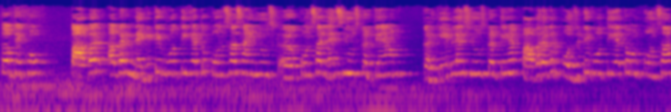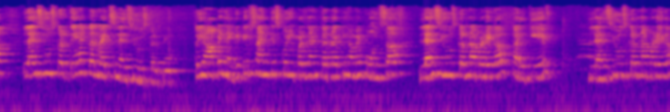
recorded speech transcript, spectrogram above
तो अब देखो पावर अगर नेगेटिव होती है तो कौन सा साइन यूज़ कौन सा लेंस यूज़ करते हैं हम? कनकेव लेंस यूज़ करते हैं। पावर अगर पॉजिटिव होती है तो हम कौन सा लेंस यूज़ करते हैं, कन्वेक्स लेंस यूज़ करते हैं। तो यहाँ पे नेगेटिव साइन किसको रिप्रेजेंट कर रहा है कि हमें कौन सा लेंस यूज़ करना पड़ेगा? कंकेव लेंस यूज़ करना पड़ेगा।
